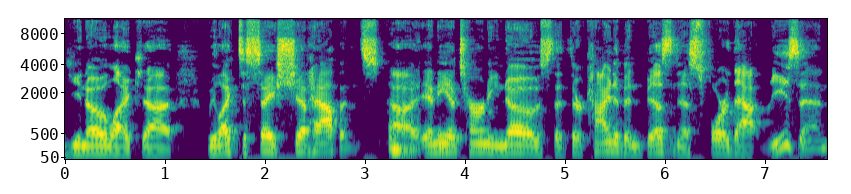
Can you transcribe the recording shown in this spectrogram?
you know like uh, we like to say shit happens. Uh, mm-hmm. any attorney knows that they're kind of in business for that reason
